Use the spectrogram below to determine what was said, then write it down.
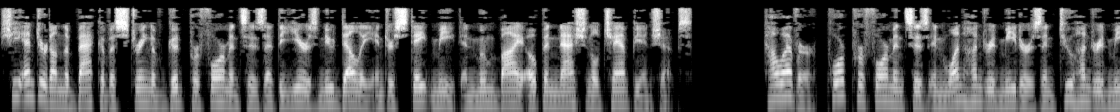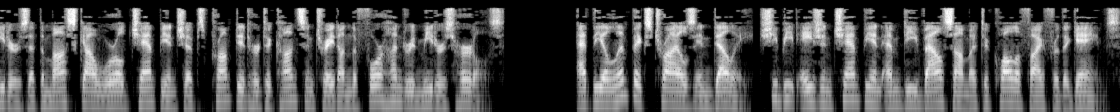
She entered on the back of a string of good performances at the year's New Delhi Interstate Meet and Mumbai Open National Championships. However, poor performances in 100 metres and 200 metres at the Moscow World Championships prompted her to concentrate on the 400 metres hurdles. At the Olympics trials in Delhi, she beat Asian champion MD Valsamma to qualify for the Games.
